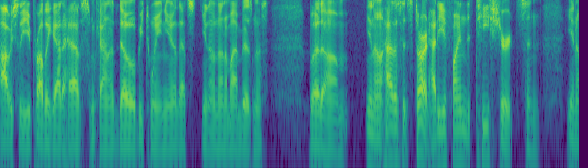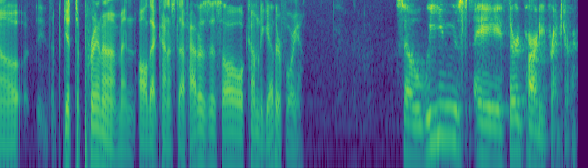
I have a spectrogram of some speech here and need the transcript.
Obviously, you probably got to have some kind of dough between you. That's, you know, none of my business. But um, you know, how does it start? How do you find the t-shirts and you know, get to print them and all that kind of stuff. How does this all come together for you? So we use a third-party printer.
